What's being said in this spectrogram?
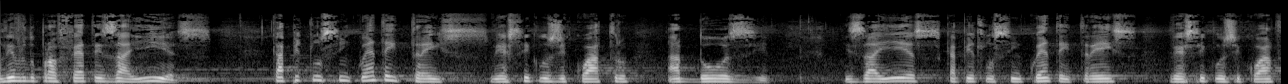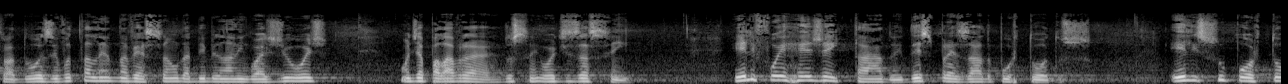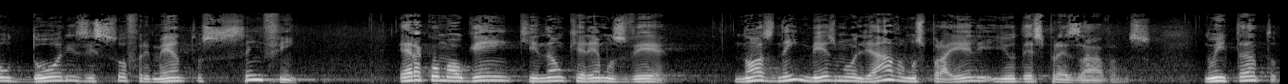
no livro do profeta Isaías, capítulo 53, versículos de 4 a 12. Isaías, capítulo 53, versículos de 4 a 12. Eu vou estar lendo na versão da Bíblia na linguagem de hoje, onde a palavra do Senhor diz assim: Ele foi rejeitado e desprezado por todos. Ele suportou dores e sofrimentos sem fim. Era como alguém que não queremos ver. Nós nem mesmo olhávamos para ele e o desprezávamos. No entanto,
